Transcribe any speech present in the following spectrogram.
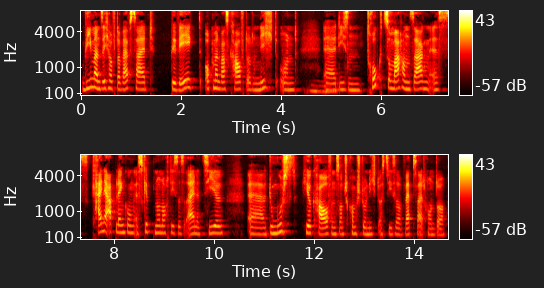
wie man sich auf der Website bewegt, ob man was kauft oder nicht und mhm. äh, diesen Druck zu machen und sagen, es keine Ablenkung, es gibt nur noch dieses eine Ziel, äh, du musst hier kaufen, sonst kommst du nicht aus dieser Website runter.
